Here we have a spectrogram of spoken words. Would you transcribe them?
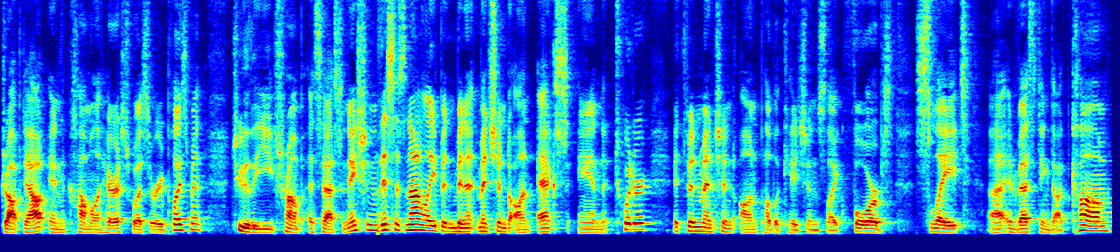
dropped out and Kamala Harris was the replacement to the Trump assassination. This has not only been, mentioned on X and Twitter, it's been mentioned on publications like Forbes, Slate, uh, Investing.com,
